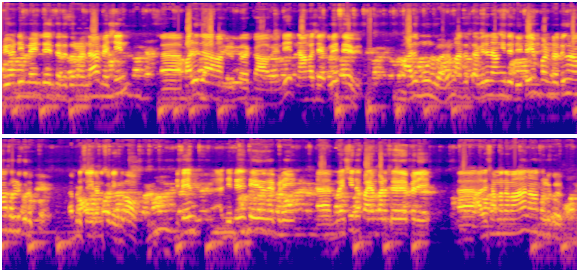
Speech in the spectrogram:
ப்ரிவென்டிவ் மெயின்டைன்ஸ் சொன்னா மெஷின் பழுதாகாம இருப்பதற்காக வேண்டி நாங்க செய்யக்கூடிய சர்வீஸ் அது மூணு வரும். அதை தவிர நாங்க இந்த டிசைன் பண்றதுக்கு நாங்க சொல்லி கொடுப்போம். அப்படி செய்யறேன்னு சொல்லி கொடுக்கும் டிசைன் டிசைன் செய்வது எப்படி? மெஷினை பயன்படுத்துறது எப்படி? அது சம்பந்தமாக நான் சொல்லிக் கொடுப்போம்.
